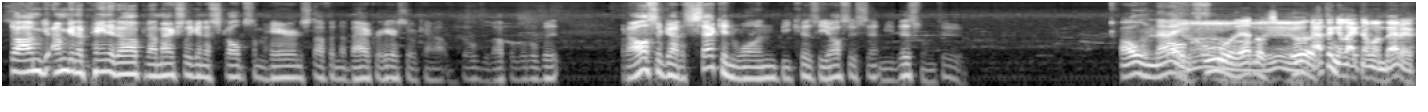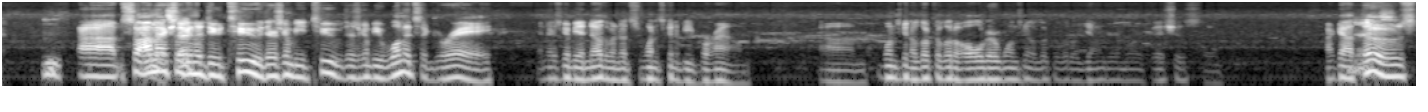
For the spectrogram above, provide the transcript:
So I'm I'm gonna paint it up, and I'm actually gonna sculpt some hair and stuff in the back right here, so it kind of builds it up a little bit. But I also got a second one because he also sent me this one too. Oh, nice. Oh, cool. That looks yeah. good. I think I like that one better. Uh, so That I'm actually good. gonna do two. There's gonna be two. There's gonna be one that's a gray, and there's gonna be another one that's one that's gonna be brown. Um, one's gonna look a little older. One's gonna look a little younger, more vicious. So I got Nice. those,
